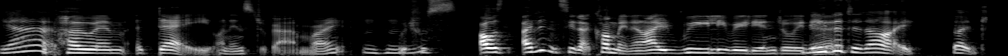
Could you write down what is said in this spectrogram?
yeah a poem a day on Instagram, right? Mm-hmm. Which was I was I didn't see that coming, and I really really enjoyed Neither it. Neither did I. Like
